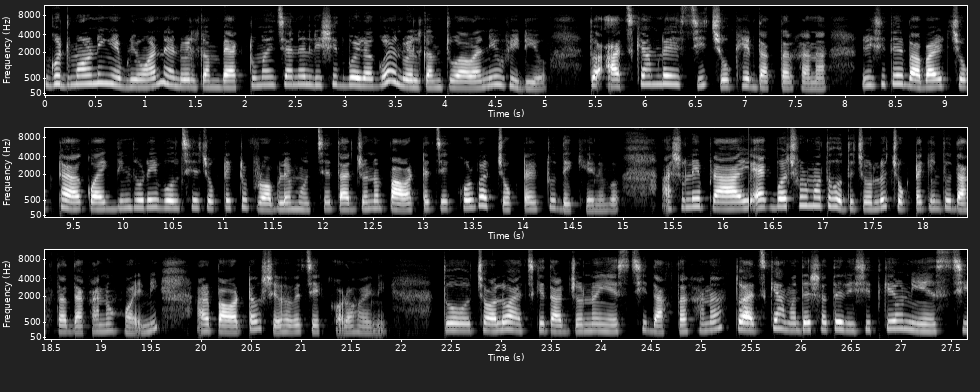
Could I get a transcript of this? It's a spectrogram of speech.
Good morning, everyone, and welcome back to my channel Rishit Bairagya and welcome to our new video তো আজকে আমরা এসেছি চোখের ডাক্তারখানা। ঋষিতের বাবার চোখটা কয়েকদিন ধরেই বলছে, চোখটা একটু প্রবলেম হচ্ছে, তার জন্য পাওয়ারটা চেক করব আর চোখটা একটু দেখিয়ে নেব। আসলে প্রায় এক বছর মতো হতে চলল, চোখটা কিন্তু ডাক্তার দেখানো হয়নি, আর পাওয়ারটাও সেভাবে চেক করা হয়নি। তো চলো আজকে তার জন্যই এসছি ডাক্তারখানা। তো আজকে আমাদের সাথে ঋষিতকেও নিয়ে এসছি।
